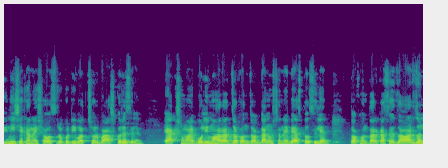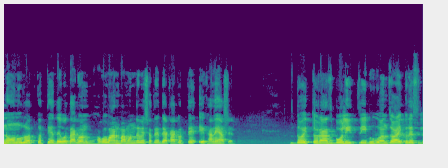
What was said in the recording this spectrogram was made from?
তিনি সেখানে সহস্র কোটি বৎসর বাস করেছিলেন। এক সময় বলি মহারাজ যখন যজ্ঞানুষ্ঠানে ব্যস্ত ছিলেন, তখন তার কাছে যাওয়ার জন্য অনুরোধ করতে দেবতাগণ ভগবান বামনদেবের সাথে দেখা করতে এখানে আসেন। দৈত্যরাজ বলি, ত্রিভুবন জয় করেছিল,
